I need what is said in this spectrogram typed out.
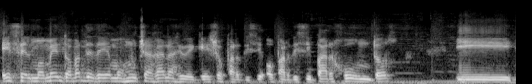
es el momento, aparte teníamos muchas ganas de que ellos partici- o participar juntos. Y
